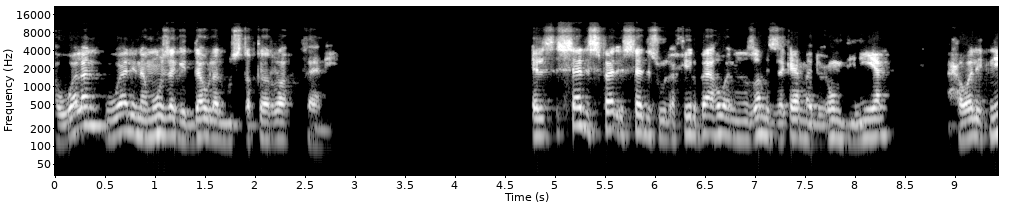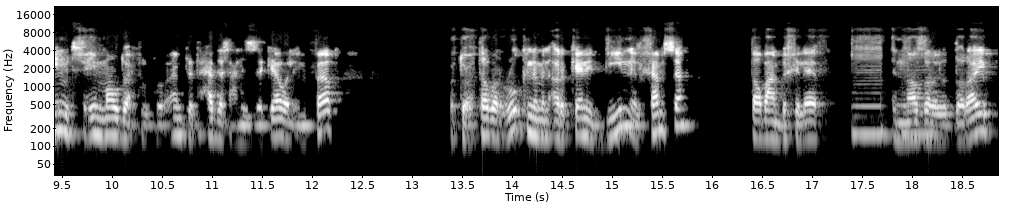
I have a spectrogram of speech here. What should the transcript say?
أولا ولنموذج الدولة المستقرة ثانيا. السادس فرق السادس والأخير بقى هو أن نظام الزكاة مدعوم دينيا. حوالي 92 موضع في القرآن تتحدث عن الزكاة والإنفاق. وتعتبر ركن من أركان الدين الخمسة طبعا بخلاف النظر للضرائب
